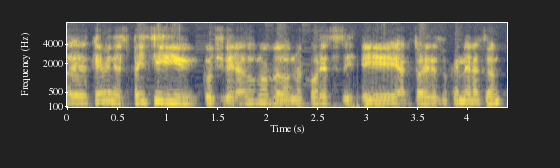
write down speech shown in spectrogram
Spacey. eh, Kevin Spacey, considerado uno de los mejores eh, actores de su generación,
